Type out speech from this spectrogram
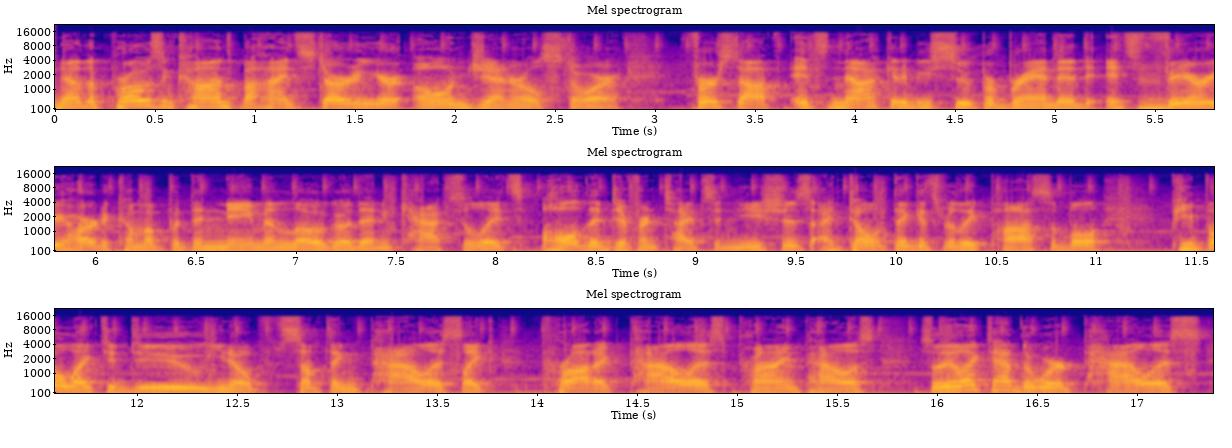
Now the pros and cons behind starting your own general store. First off, it's not going to be super branded. It's very hard to come up with a name and logo that encapsulates all the different types of niches. I don't think it's really possible. People like to do, you know, something palace like product palace, prime palace. So they like to have the word palace,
